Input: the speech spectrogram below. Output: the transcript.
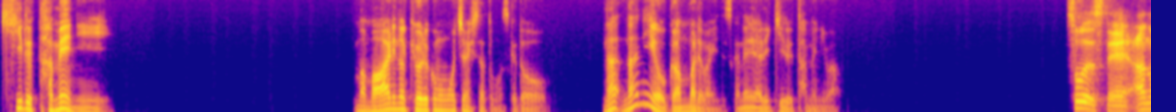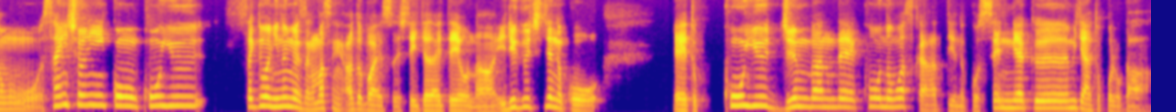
きるために、まあ周りの協力ももちろんしたと思うんですけど、な、何を頑張ればいいんですかね、やりきるためには。そうですね。あの、最初にこう、こういう、先ほど二宮さんがまさにアドバイスしていただいたような、入り口でのこう、えっと、こういう順番でこう伸ばすからっていうのこう戦略みたいなところが、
